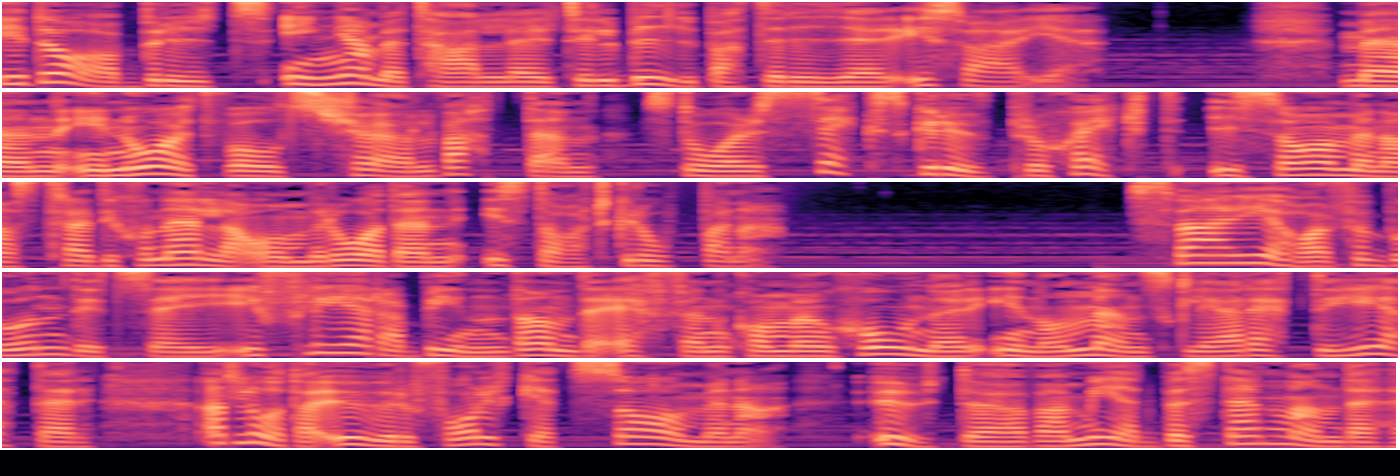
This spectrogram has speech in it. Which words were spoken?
Idag bryts inga metaller till bilbatterier i Sverige. Men i Northvolts kölvatten står sex gruvprojekt i samernas traditionella områden i startgroparna. Sverige har förbundit sig i flera bindande FN-konventioner inom mänskliga rättigheter att låta urfolket samerna utöva medbestämmande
